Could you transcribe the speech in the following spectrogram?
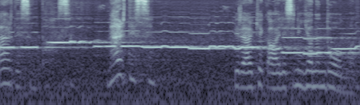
Neredesin Tahsin? Neredesin? Bir erkek ailesinin yanında olmalı.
